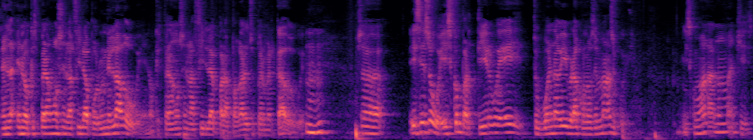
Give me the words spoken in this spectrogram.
en, la- en lo que esperamos en la fila por un helado, güey. En lo que esperamos en la fila para pagar el supermercado, güey. O sea, es eso, güey. Es compartir, güey, tu buena vibra con los demás, güey. Y es como, ah, no manches.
